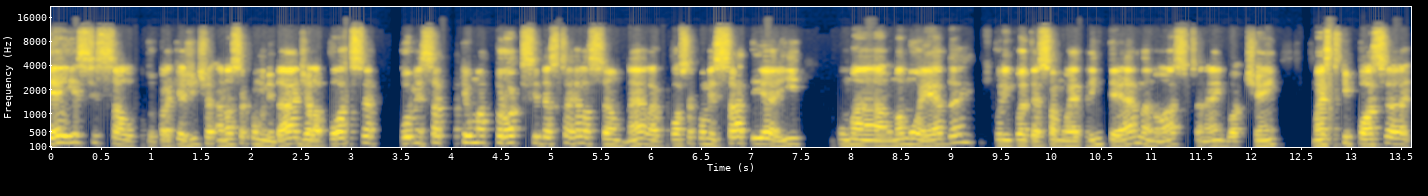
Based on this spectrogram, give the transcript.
é esse salto para que a gente, a nossa comunidade, ela possa começar a ter uma proxy dessa relação, né? Ela possa começar a ter aí uma, uma moeda, por enquanto essa moeda interna nossa, né, em blockchain, mas que possa,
